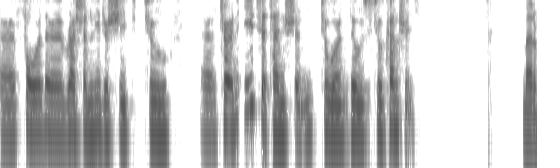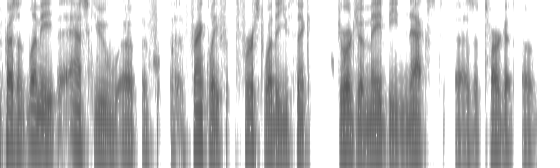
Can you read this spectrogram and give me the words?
uh, for the Russian leadership to uh, turn its attention toward those two countries. Madam President, let me ask you uh, uh, frankly first whether you think Georgia may be next uh, as a target of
